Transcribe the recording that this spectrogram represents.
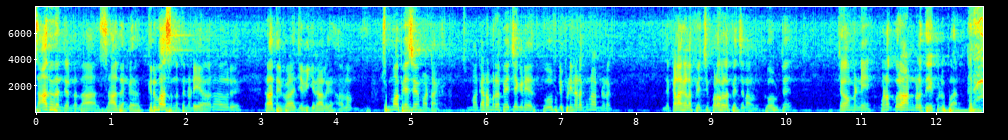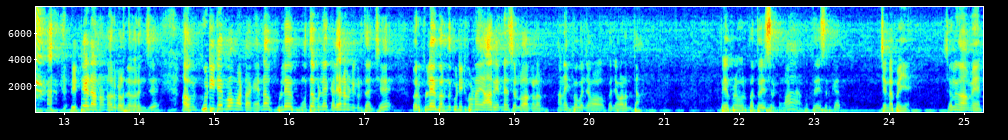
சாதகம் சொன்னதா? சாதங்க கிருபாசனத்தினுடைய அவர் அவர் ராத்திரி போல ஜெபிக்கிற ஆளுங்க. அவெல்லாம் சும்மா பேசவே மாட்டாங்க. சும்மா கரம்புற பேச்சே கிடையாது. கூப்பிட்டு இப்படி நடக்கும்னா அப்படி நடக்கும். இந்த கலகல பேச்சு குலகல பேச்செல்லாம் கூப்பிட்டு ஜெபம் பண்ணி உனக்கு ஒரு ஆண் குழந்தையை கொடுப்பார். ரிட்டையர்ட் ஆனவன ஒரு குழந்தை வரைஞ்சு அவங்க கூட்டிகிட்டே போக மாட்டாங்க. என்ன பிள்ளைய மூத்த பிள்ளைய கல்யாணம் பண்ணி கொடுத்தாச்சு. ஒரு பிள்ளைய பிறந்து கூட்டிகிட்டு போனால் யார் என்ன சொல்லுவாங்களோ ஆனால் இப்போ கொஞ்சம் கொஞ்சம் வளர்ந்துட்டான். இப்போ எப்படி ஒரு பத்து வயசு இருக்குமா? பத்து வயசு இருக்காது. சின்ன பையன். சொல்லுங்க ஆமேன்.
